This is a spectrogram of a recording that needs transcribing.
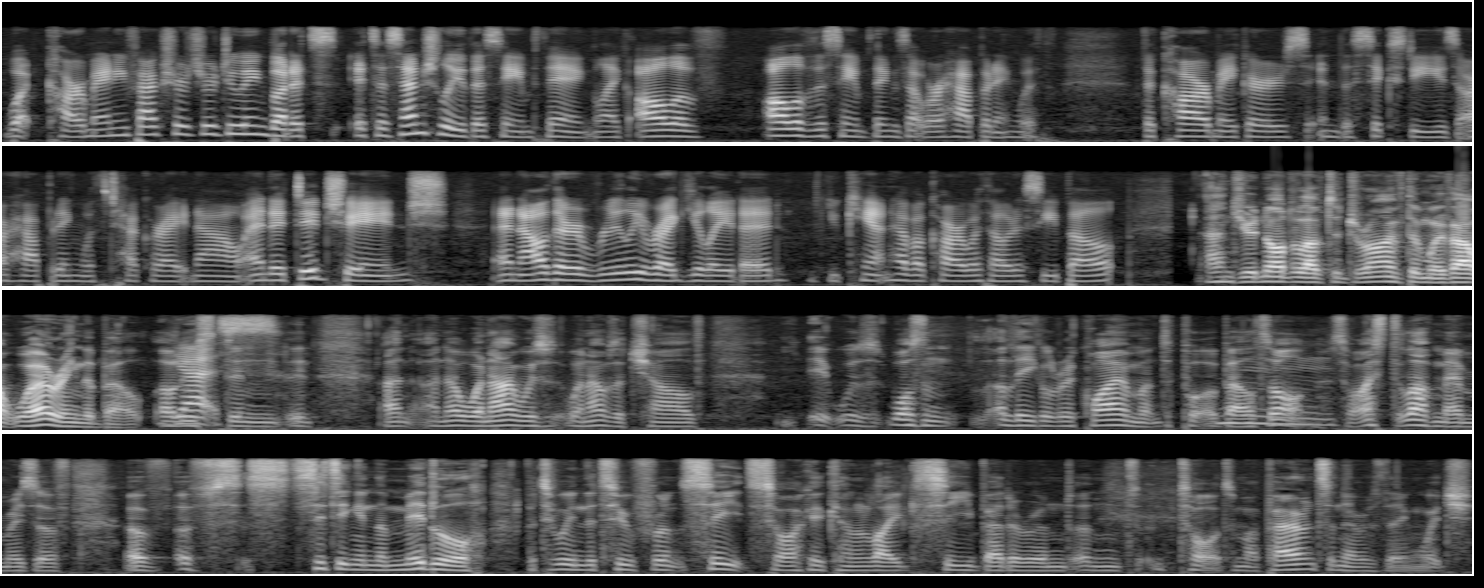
what car manufacturers are doing. But it's it's essentially the same thing. Like all of all of the same things that were happening with the car makers in the 60s are happening with tech right now. And it did change. And now they're really regulated. You can't have a car without a seatbelt. And you're not allowed to drive them without wearing the belt. At Yes. least in, in, I know when I was when I was a child, it was wasn't a legal requirement to put a belt on. Mm. So I still have memories of of, of s- sitting in the middle between the two front seats, so I could kind of like see better and, and talk to my parents and everything. Which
